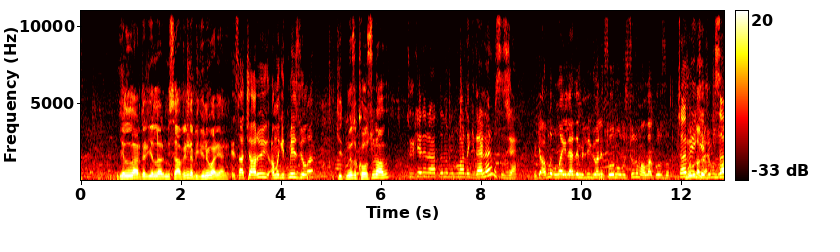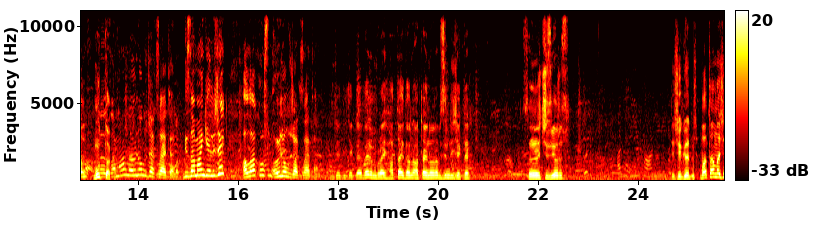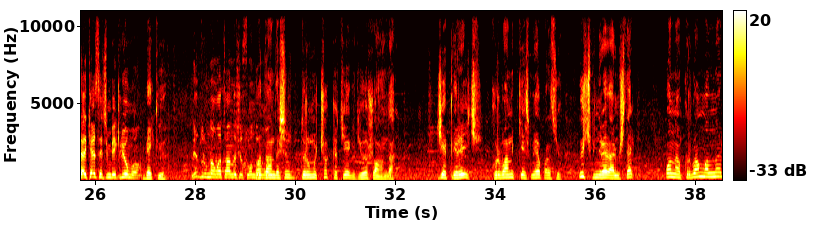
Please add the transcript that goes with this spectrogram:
Yıllardır yıllar misafirin de bir günü var yani. Esat çağırıyor ama gitmeyiz diyorlar. Gitmiyorsa kovsun abi. Türkiye'nin rahatlığını buldular da giderler mi sizce? Peki abla bunlar ileride milli güvenlik sorunu oluşturur mu? Allah korusun. Tabii Çoluk ki. çocuğumuz var. Zaman, Mutlaka. Zamanla öyle olacak zaten. Bir zaman gelecek. Allah korusun öyle olacak zaten. Bize diyecekler verin burayı. Hatay'dan Hatay'ın orada bizim diyecekler. Sınırı çiziyoruz. Teşekkür ederim. Vatandaş erken seçim bekliyor mu? bekliyor. Ne durumda vatandaşın son durumu? Vatandaşın durumu çok kötüye gidiyor şu anda. Cepleri hiç kurbanlık kesmeye parası yok. 3 bin lira vermişler. Ondan kurban mı alınır?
